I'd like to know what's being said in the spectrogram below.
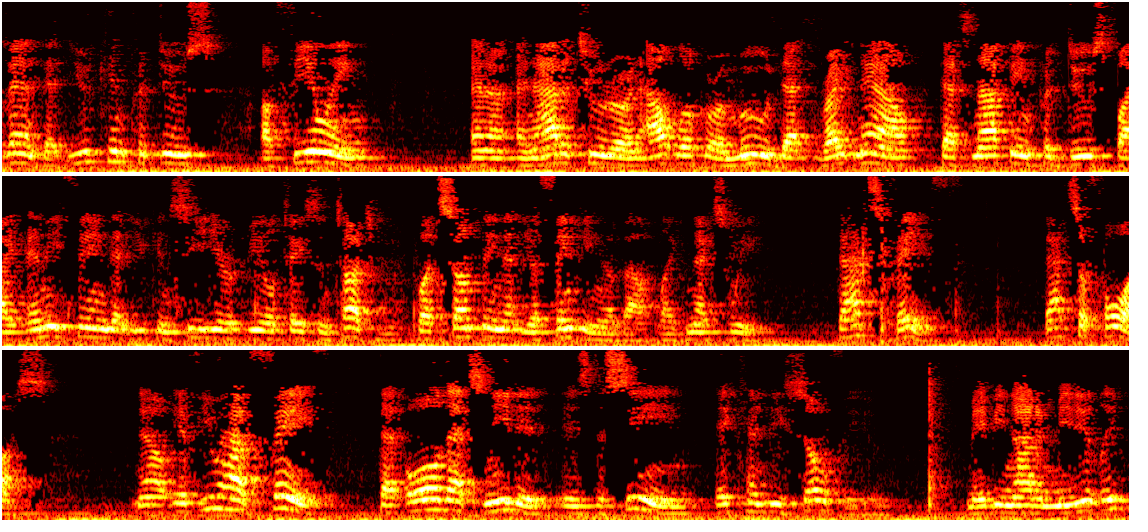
event that you can produce a feeling and a, an attitude or an outlook or a mood that right now that's not being produced by anything that you can see, hear, feel, taste, and touch, but something that you're thinking about, like next week. That's faith. That's a force. Now, if you have faith that all that's needed is the seeing, it can be so for you. Maybe not immediately,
